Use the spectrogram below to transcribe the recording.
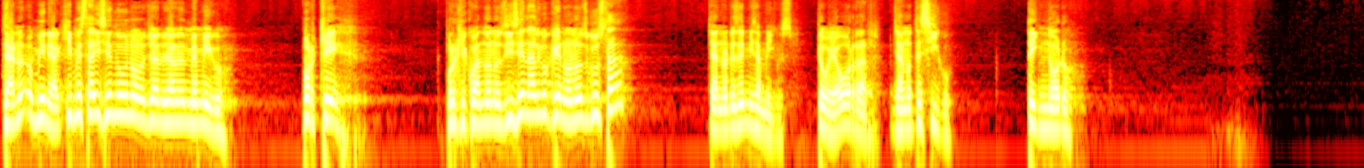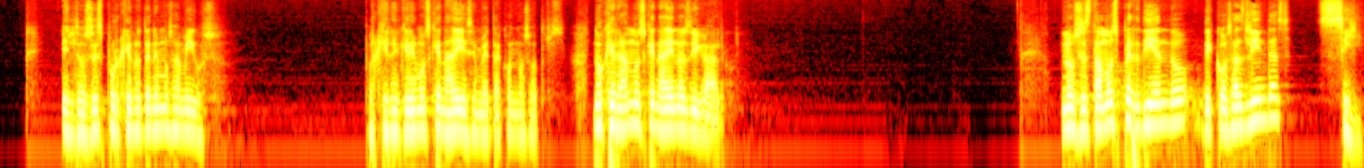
Ya no, mire, aquí me está diciendo uno, ya, ya no es mi amigo. ¿Por qué? Porque cuando nos dicen algo que no nos gusta, ya no eres de mis amigos. Te voy a borrar, ya no te sigo, te ignoro. Entonces, ¿por qué no tenemos amigos? Porque no queremos que nadie se meta con nosotros. No queramos que nadie nos diga algo. ¿Nos estamos perdiendo de cosas lindas? Sí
